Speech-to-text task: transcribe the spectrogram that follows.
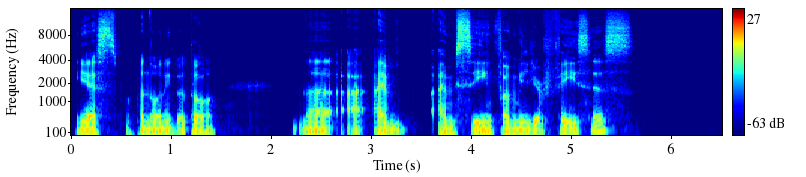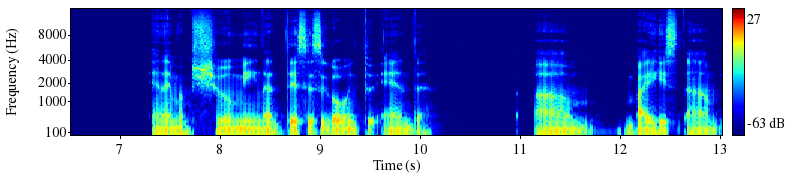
Yes, papanoorin ko to. Na I, I'm I'm seeing familiar faces. And I'm assuming that this is going to end um by his um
